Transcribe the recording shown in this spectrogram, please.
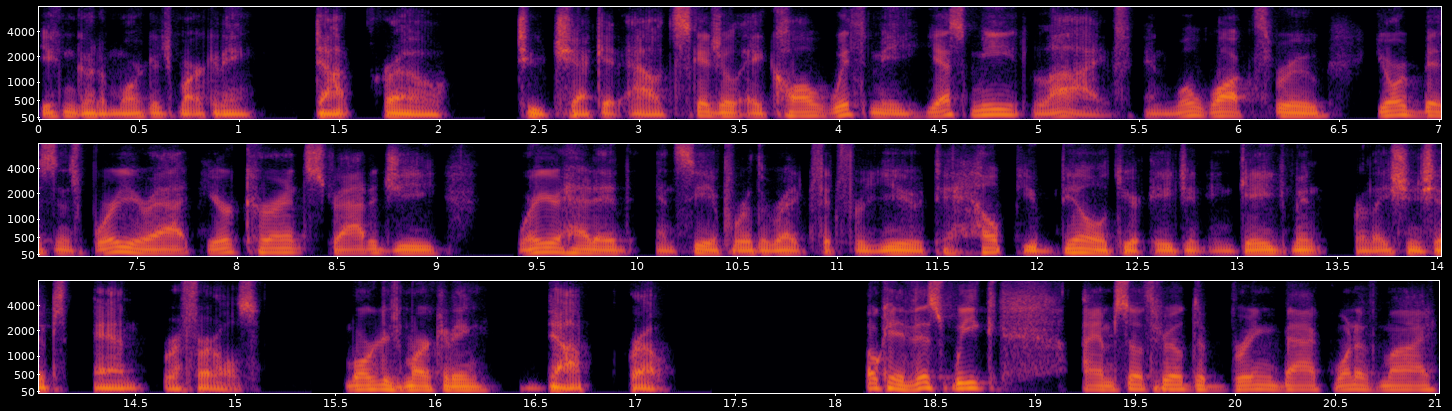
you can go to mortgagemarketing.pro to check it out. Schedule a call with me, yes, me live, and we'll walk through your business, where you're at, your current strategy, where you're headed, and see if we're the right fit for you to help you build your agent engagement, relationships, and referrals. Mortgagemarketing.pro. Okay, this week, I am so thrilled to bring back one of my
